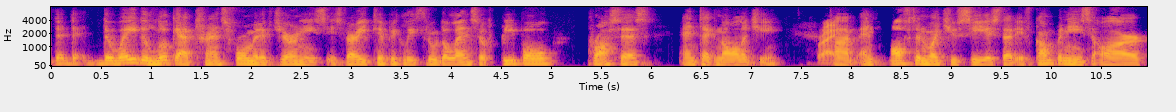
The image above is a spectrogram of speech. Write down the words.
the, the way to look at transformative journeys is very typically through the lens of people, process, and technology. Right. Um, and often what you see is that if companies are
